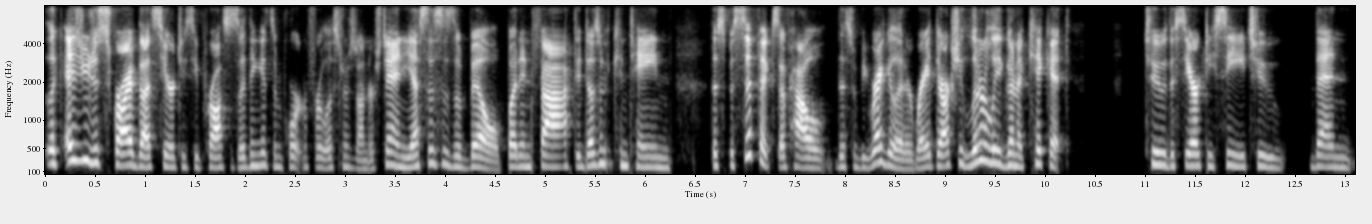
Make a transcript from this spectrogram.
Like as you described that CRTC process, I think it's important for listeners to understand. Yes, this is a bill, but in fact, it doesn't contain the specifics of how this would be regulated, right? They're actually literally going to kick it to the CRTC to then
